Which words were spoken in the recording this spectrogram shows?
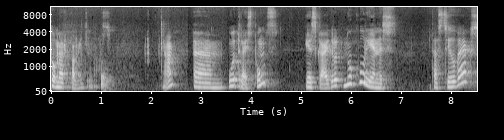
tomēr pamēģinās. Ja? Um, otrais punkts ir skaidrot, no kurienes tas cilvēks,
